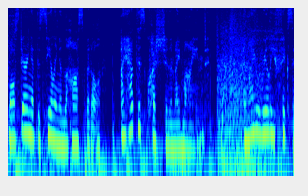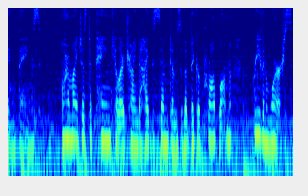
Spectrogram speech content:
While staring at the ceiling in the hospital, I had this question in my mind. Am I really fixing things? Or am I just a painkiller trying to hide the symptoms of a bigger problem? Or even worse,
